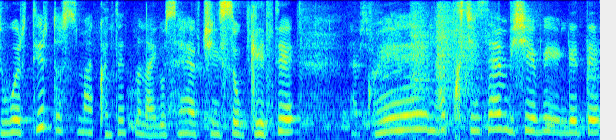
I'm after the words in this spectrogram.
зүгээр тэр тусмаа контент маань айгүй сайн авчихсан зүг гэл те. Гүй надах чинь сайн биш ээ би ингээд те.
